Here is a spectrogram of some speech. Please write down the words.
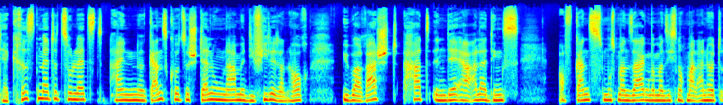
der Christmette zuletzt eine ganz kurze Stellungnahme, die viele dann auch überrascht hat, in der er allerdings auf ganz, muss man sagen, wenn man sich nochmal anhört,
